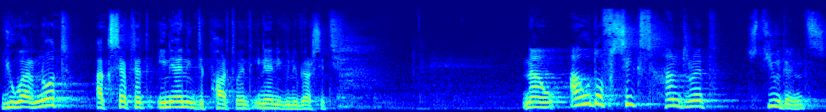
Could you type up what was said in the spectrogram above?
you were not accepted in any department in any university. Now, out of 600 students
